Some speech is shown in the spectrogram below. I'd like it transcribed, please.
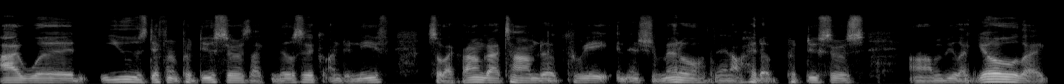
I would use different producers like music underneath. So like if I don't got time to create an instrumental, then I'll hit up producers um, and be like, yo, like,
